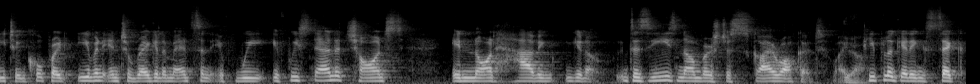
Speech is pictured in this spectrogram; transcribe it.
need to incorporate even into regular medicine if we if we stand a chance in not having you know disease numbers just skyrocket right Yeah. people are getting sick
